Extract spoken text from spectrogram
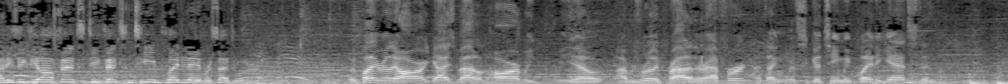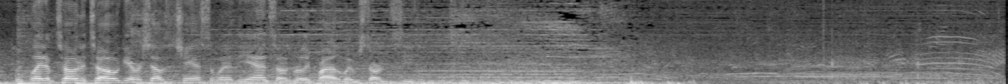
How do you think the offense, defense, and team played today versus Edgewater? We played really hard. Guys battled hard. We, we, you know, I was really proud of their effort. I think it's a good team we played against, and we played them toe to toe. Gave ourselves a chance to win at the end. So I was really proud of the way we started the season.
